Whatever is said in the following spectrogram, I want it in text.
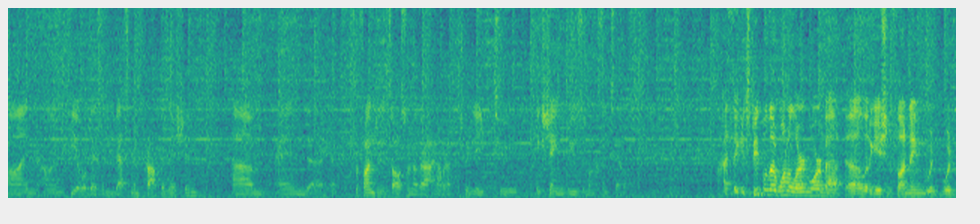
on, on field as an investment proposition, um, and uh, for funders it's also another an opportunity to exchange views amongst themselves. I think it's people that want to learn more about uh, litigation funding would, would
